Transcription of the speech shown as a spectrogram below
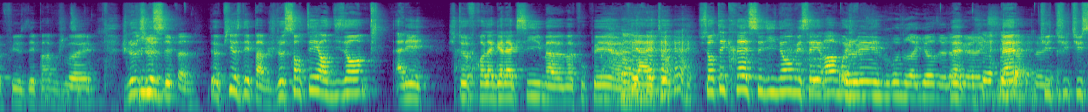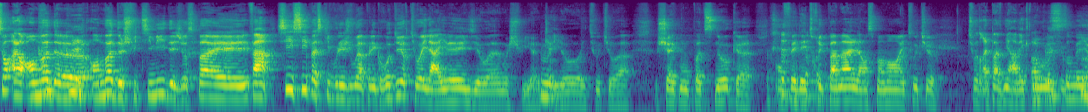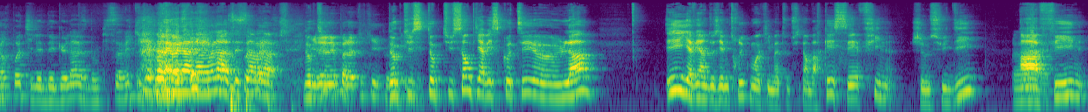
de fouilleuse d'épave ou je ne sais Ouais. plus. Je d'épave. de pieuse d'épave. Je le sentais en disant, allez, je t'offre la galaxie, ma, ma poupée, euh, viens et tout. Tu sentais que Rey se dit non, mais ça ira, moi je vais. gros dragueur de Ouais. Ben, tu, tu, tu sens alors en mode euh, en mode je suis timide et j'ose pas et- enfin si si parce qu'il voulait jouer un peu les gros durs tu vois il arrivait il disait ouais moi je suis euh, Kylo et tout tu vois je suis avec mon pote Snoke euh, on fait des trucs pas mal là, en ce moment et tout tu tu voudrais pas venir avec En nous plus, tout. son meilleur pote, il est dégueulasse, donc il savait qu'il Ouais, voilà, voilà, c'est ça voilà donc il tu, n'allait pas la piquer. quoi. donc tu, donc tu sens qu'il y avait ce côté euh, là et il y avait un deuxième truc moi qui m'a tout de suite embarqué c'est Finn je me suis dit ah Finn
